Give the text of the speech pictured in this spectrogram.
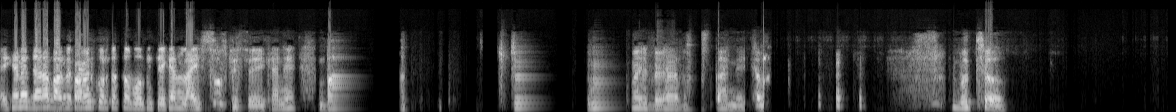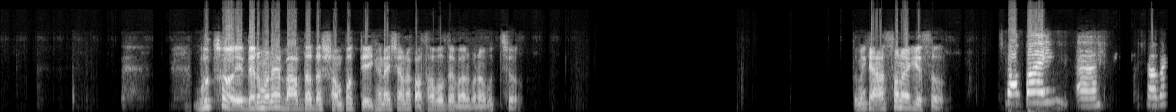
এখন যারা বাজে কমেন্ট করতেছে বলতেছে এখানে লাইভ চলতেছে এখানে ব্যবস্থা নেই। বুঝছ? বুঝছ? এদের মনে হয় বাপ দাদার সম্পত্তি এখানে এসে আমরা কথা বলতে পারব না বুঝছ? তুমি কি আসো না গেছো? সবাই সবাই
